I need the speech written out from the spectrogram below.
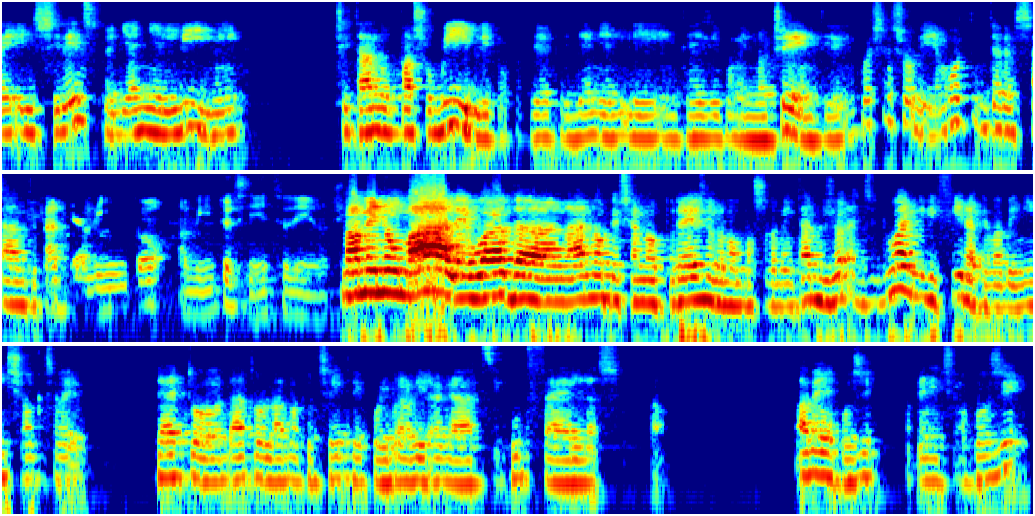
il silenzio degli agnellini, citando un passo biblico, praticamente gli agnellini intesi come innocenti. In quel senso lì è molto interessante. Infatti ha vinto, ha vinto il silenzio dei innocenti. Ma meno male, guarda l'anno che ci hanno preso, che non posso lamentarmi. Due anni di fila che va benissimo, anche se avevo detto, dato l'anno precedente quei bravi ragazzi, Goodfellas. No. Va bene così, va benissimo così.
